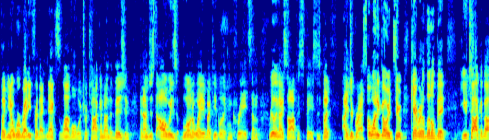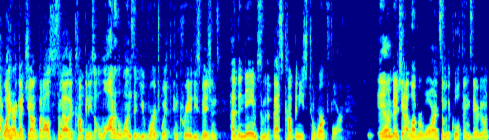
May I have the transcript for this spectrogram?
But, you know, we're ready for that next level, which we're talking about in the vision. And I'm just always blown away by people that can create some really nice office spaces. But I digress. I want to go into Cameron a little bit. You talk about 1-800 Got Junk, but also some of the other companies. A lot of the ones that you've worked with and created these visions have been named some of the best companies to work for. And yeah. you mentioned I love rewards, some of the cool things they're doing.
